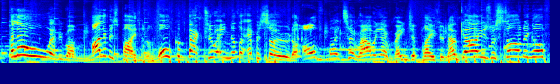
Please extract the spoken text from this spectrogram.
Hello everyone, my name is Python and welcome back to another episode of my Terraria Ranger playthrough. Now guys, we're starting off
